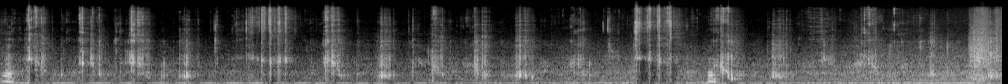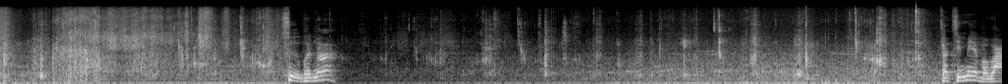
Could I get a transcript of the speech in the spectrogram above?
เออ สื่อเพิ่นมาแต่ชิเม่บอกว่า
